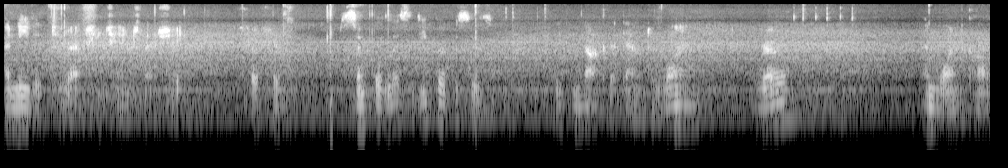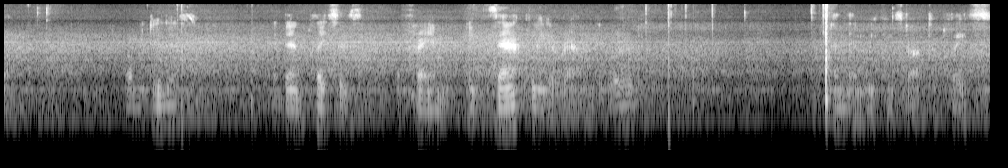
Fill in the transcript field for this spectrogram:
are needed to actually change that shape. So for simplicity purposes, we can knock that down to one row and one column. When we do this, it then places a frame exactly around the word, and then we can start to place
